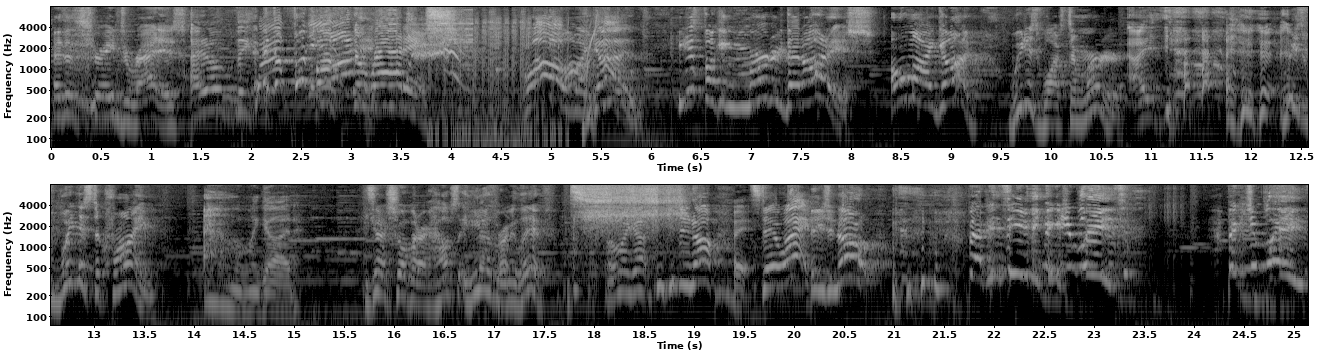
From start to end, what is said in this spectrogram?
That's a strange radish. I don't think. It's a fucking Fuck the radish. Whoa, oh my god! He just fucking murdered that Oddish! Oh my god! We just watched a murder. I. We just witnessed a crime. Oh my god. He's gonna show up at our house. He knows where we live. oh my god, Pikachu, no! Wait. Stay away! Pikachu, no! I didn't see anything. Pikachu, please! Pikachu, please!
